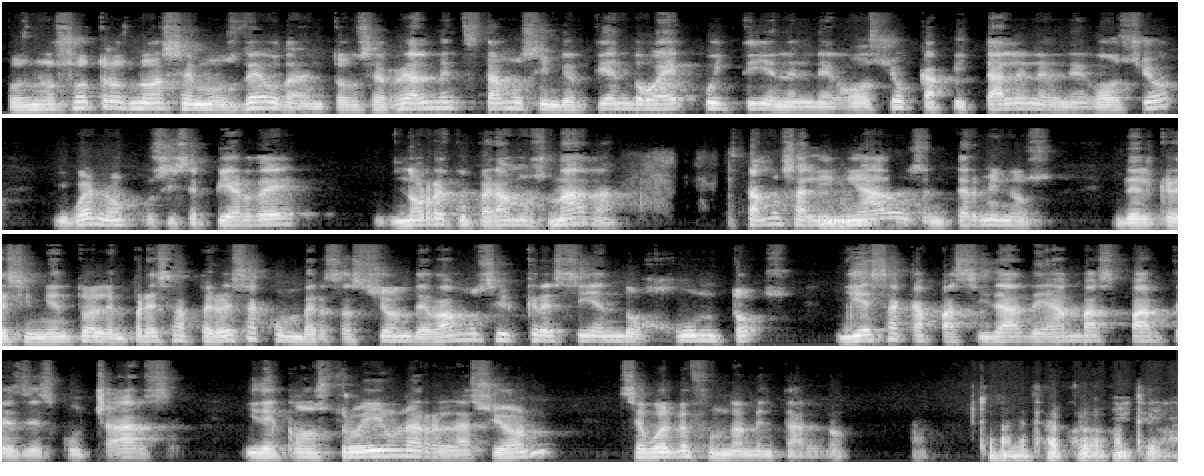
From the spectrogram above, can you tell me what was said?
pues nosotros no hacemos deuda, entonces realmente estamos invirtiendo equity en el negocio, capital en el negocio, y bueno, pues si se pierde, no recuperamos nada. Estamos alineados en términos del crecimiento de la empresa, pero esa conversación de vamos a ir creciendo juntos y esa capacidad de ambas partes de escucharse y de construir una relación se vuelve fundamental, ¿no? Totalmente de acuerdo contigo.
